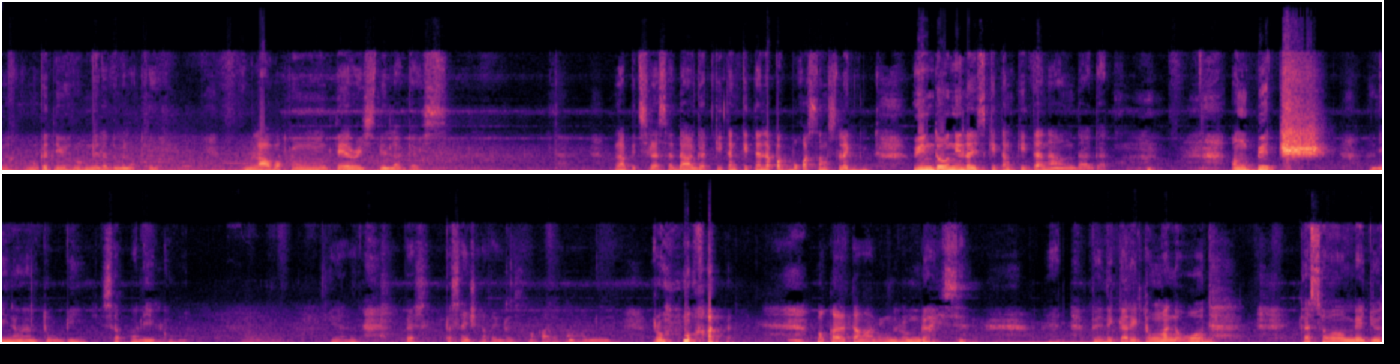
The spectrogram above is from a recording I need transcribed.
Mag- Maganda yung room nila doon malaki. Malawak yung terrace nila guys. Malapit sila sa dagat. Kitang-kita na pagbukas ng slide window nila is kitang-kita na ang dagat. ang beach. Ang linaw ng tubig sa paligo. Ayan. Pas pasensya na kayo guys. Makalat ang aming room. Makalat. Makalat ang aming room guys. Ayan. Pwede ka ritong manood. Kaso medyo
